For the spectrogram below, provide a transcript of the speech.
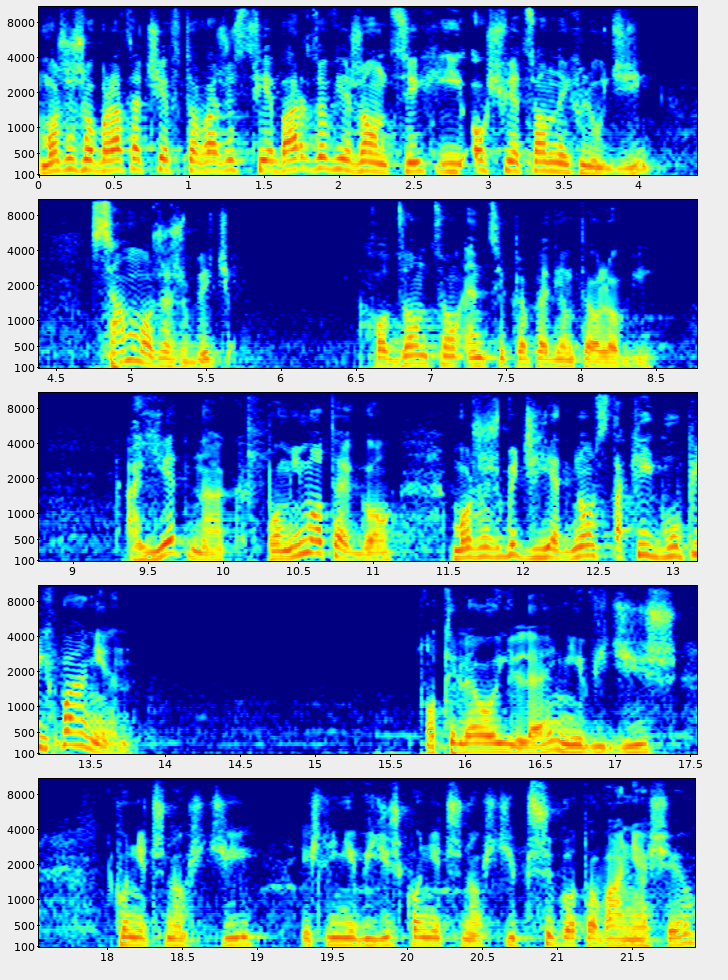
Możesz obracać się w towarzystwie bardzo wierzących i oświeconych ludzi. Sam możesz być chodzącą encyklopedią teologii. A jednak, pomimo tego, możesz być jedną z takich głupich panien. O tyle, o ile nie widzisz konieczności, jeśli nie widzisz konieczności przygotowania się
